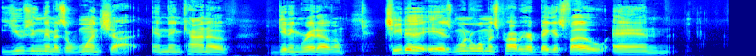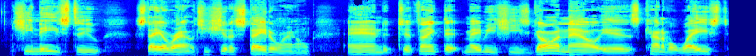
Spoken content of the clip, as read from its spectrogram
using them as a one shot, and then kind of getting rid of them. Cheetah is Wonder Woman's probably her biggest foe, and she needs to stay around. She should have stayed around. And to think that maybe she's gone now is kind of a waste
